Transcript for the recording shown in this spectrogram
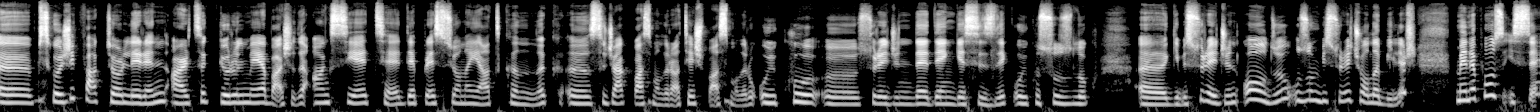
e, psikolojik faktörlerin artık görülmeye başladığı anksiyete, depresyona yatkınlık, e, sıcak basmaları, ateş basmaları, uyku e, sürecinde dengesizlik, uykusuzluk e, gibi sürecin olduğu uzun bir süreç olabilir. Menopoz ise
